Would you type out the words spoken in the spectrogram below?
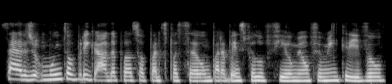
Sérgio, muito obrigada pela sua participação, parabéns pelo filme, é um filme incrível.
